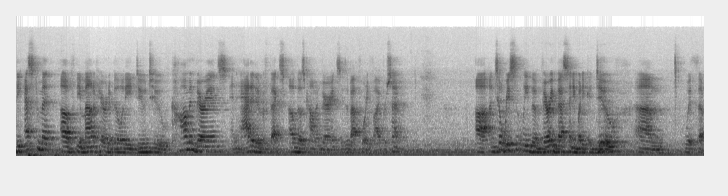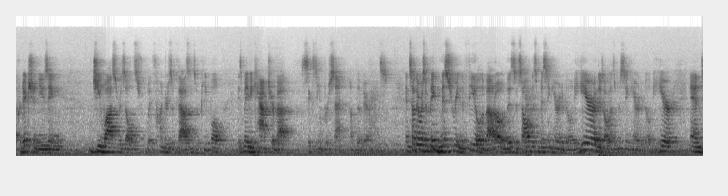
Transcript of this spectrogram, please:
The estimate of the amount of heritability due to common variants and additive effects of those common variants is about 45%. Uh, until recently, the very best anybody could do um, with uh, prediction using GWAS results with hundreds of thousands of people is maybe capture about 16% of the variance. And so there was a big mystery in the field about, oh, this is all this missing heritability here, and there's all this missing heritability here. And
